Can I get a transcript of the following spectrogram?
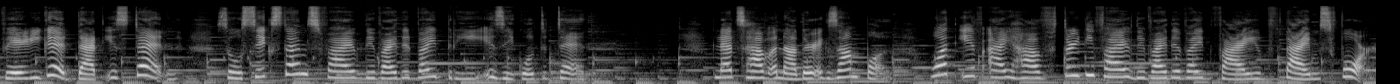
Very good, that is 10. So 6 times 5 divided by 3 is equal to 10. Let's have another example. What if I have 35 divided by 5 times 4?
